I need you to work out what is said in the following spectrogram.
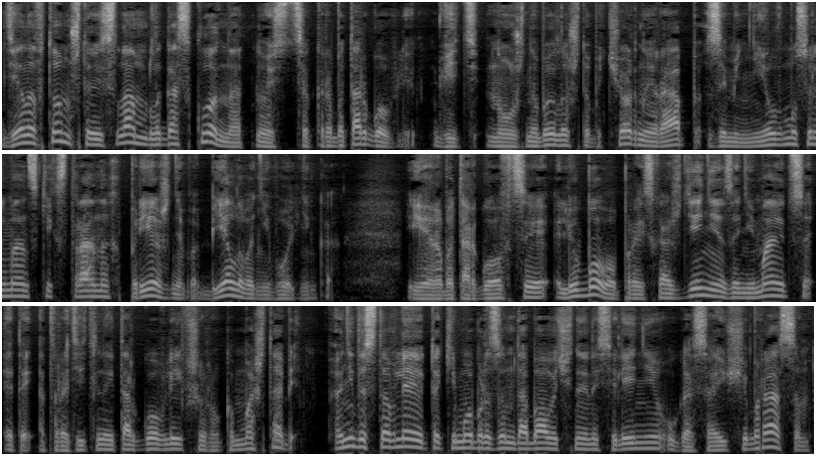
Дело в том, что ислам благосклонно относится к работорговле, ведь нужно было, чтобы черный раб заменил в мусульманских странах прежнего белого невольника. И работорговцы любого происхождения занимаются этой отвратительной торговлей в широком масштабе. Они доставляют таким образом добавочное население угасающим расам,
